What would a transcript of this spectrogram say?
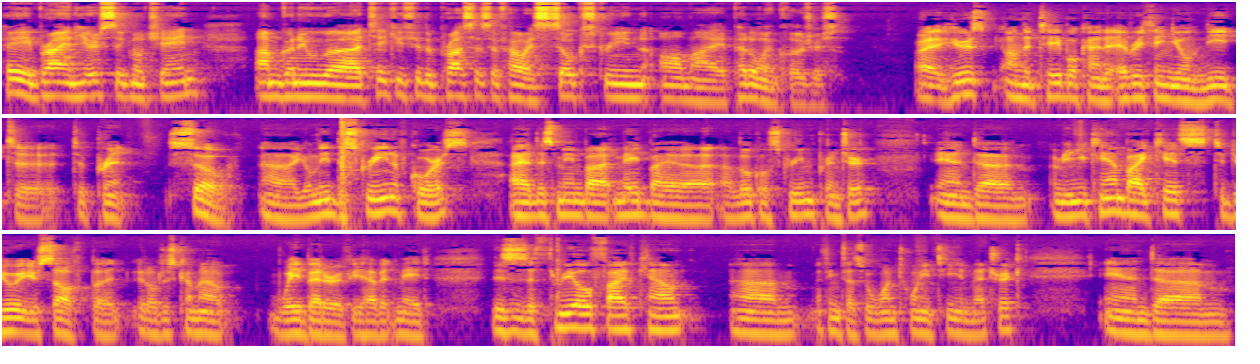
Hey, Brian here, Signal Cheyne. I'm going to uh, take you through the process of how I silk screen all my pedal enclosures. All right, here's on the table kind of everything you'll need to, to print. So uh, you'll need the screen, of course. I had this made by, made by a, a local screen printer. And um, I mean, you can buy kits to do it yourself, but it'll just come out way better if you have it made. This is a 305 count. Um, I think that's a 120T in metric. And um,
